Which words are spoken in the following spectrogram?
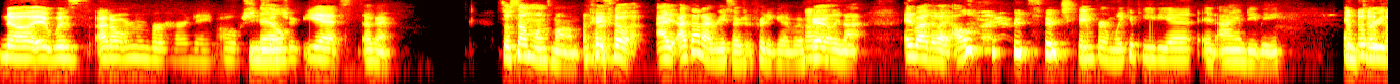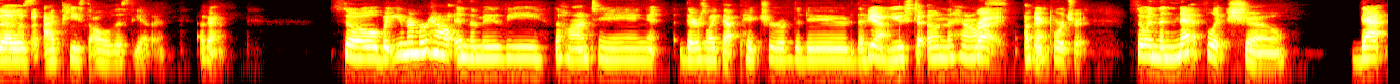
No, it was. I don't remember her name. Oh, she's Nell? such a yes. Okay. So someone's mom. Okay, Right. so I, I thought I researched it pretty good, but Uh-huh. apparently not. And by the way, all of my research came from Wikipedia and IMDb. And through those, I pieced all of this together. Okay. So, but you remember how in the movie The Haunting, there's like that picture of the dude that Yeah. used to own the house? Right. Okay. Big portrait. So in the Netflix show, that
